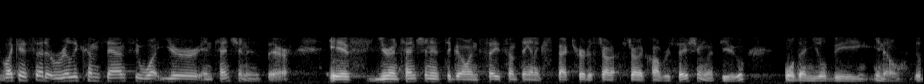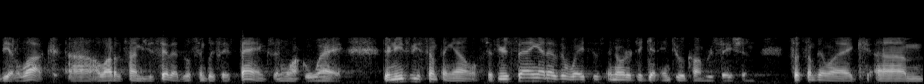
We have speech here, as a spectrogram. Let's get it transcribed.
Like I said, it really comes down to what your intention is there. If your intention is to go and say something and expect her to start start a conversation with you, well, then you'll be, you know, you'll be out of luck. Uh, a lot of the time, you say that they'll simply say thanks and walk away. There needs to be something else. If you're saying it as a way to, in order to get into a conversation, so something like, um,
